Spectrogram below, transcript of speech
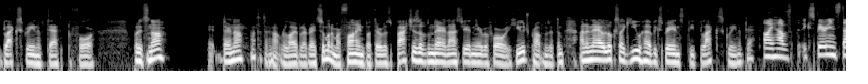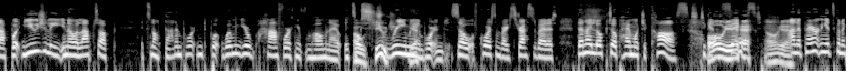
black screen of death before, but it's not. They're not. Not that they're not reliable or great. Some of them are fine, but there was batches of them there last year and the year before with huge problems with them, and it now looks like you have experienced the black screen of death. I have experienced that, but usually, you know, a laptop, it's not that important. But when you're half working from home now, it's Oh, extremely Yeah. important. So, of course, I'm very stressed about it. Then I looked up how much it cost to get Oh, it yeah. fixed. Oh, yeah. And apparently, it's going to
